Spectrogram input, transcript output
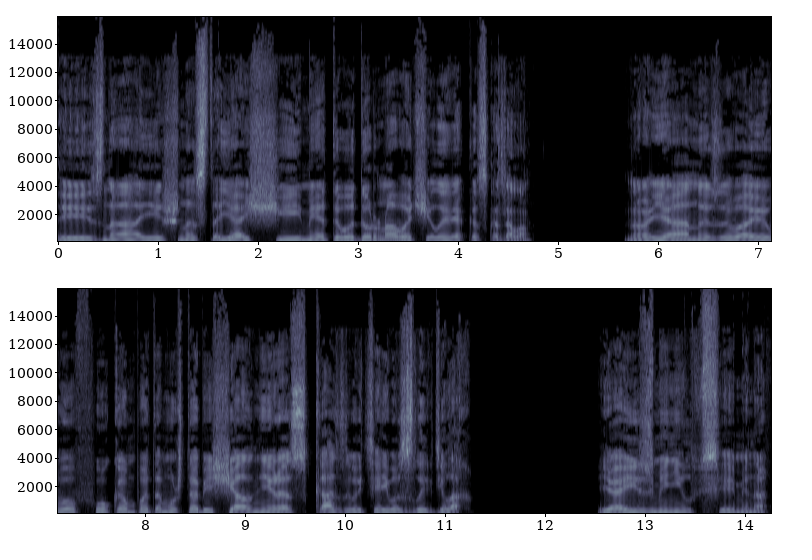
Ты знаешь настоящее имя этого дурного человека, — сказал он. — Но я называю его Фуком, потому что обещал не рассказывать о его злых делах. Я изменил все имена.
